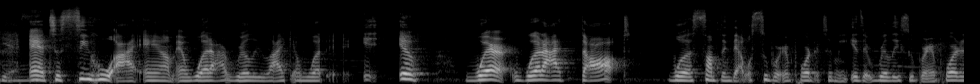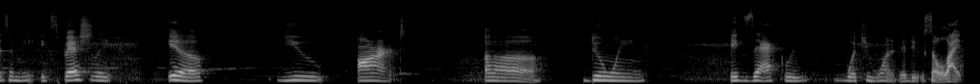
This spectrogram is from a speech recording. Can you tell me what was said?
Yes. and to see who I am and what I really like and what if where what I thought was something that was super important to me is it really super important to me? Especially if you aren't uh doing exactly what you wanted to do. So like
